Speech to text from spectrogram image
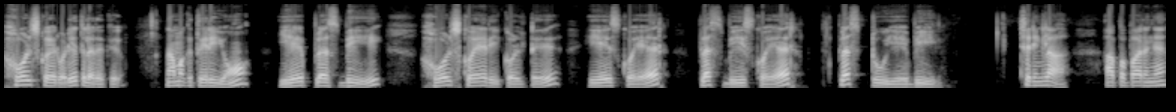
whole square வடிவத்தில் இருக்குது நமக்கு தெரியும் a plus b whole square equal to a square plus b square plus two a b சரிங்களா? அப்போ பாருங்கள்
